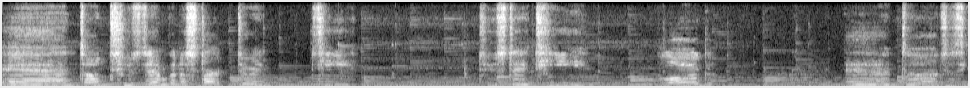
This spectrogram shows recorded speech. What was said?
And on Tuesday, I'm gonna start doing tea, Tuesday tea vlog. And uh, just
